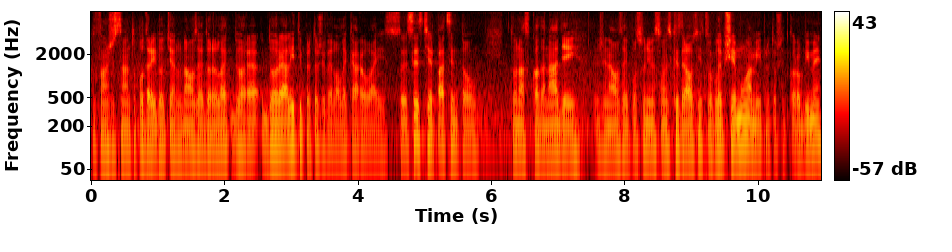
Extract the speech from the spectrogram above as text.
Dúfam, že sa nám to podarí dotiahnuť naozaj do, re, do, do reality, pretože veľa lekárov aj sestier pacientov to nás vklada nádej, že naozaj posunieme slovenské zdravotníctvo k lepšiemu a my preto všetko robíme.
